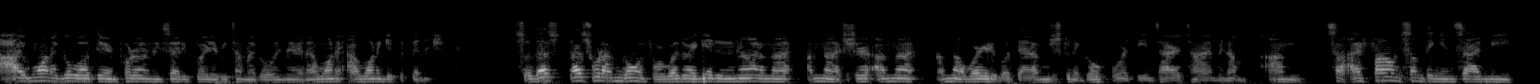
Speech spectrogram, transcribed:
I want to go out there and put on an exciting fight every time I go in there, and I want to I want to get the finish. so that's that's what I'm going for. Whether I get it or not, I'm not I'm not sure. I'm not I'm not worried about that. I'm just gonna go for it the entire time. And I'm I'm so I found something inside me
